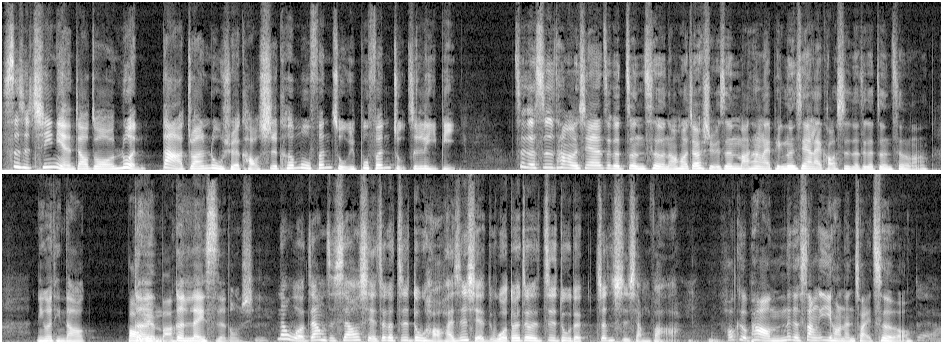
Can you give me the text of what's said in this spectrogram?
四十七年叫做《论大专入学考试科目分组与不分组之利弊》。这个是他们现在这个政策，然后叫学生马上来评论现在来考试的这个政策吗？你会听到。抱怨吧，更类似的东西。那我这样子是要写这个制度好，还是写我对这个制度的真实想法啊？好可怕哦！那个上意好难揣测哦。对啊，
